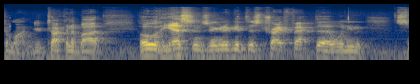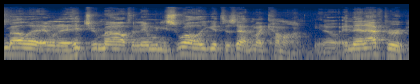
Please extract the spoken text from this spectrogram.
Come on, you're talking about oh the essence. You're gonna get this trifecta when you smell it and when it hits your mouth, and then when you swallow, you get this. I'm like, come on, you know. And then after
